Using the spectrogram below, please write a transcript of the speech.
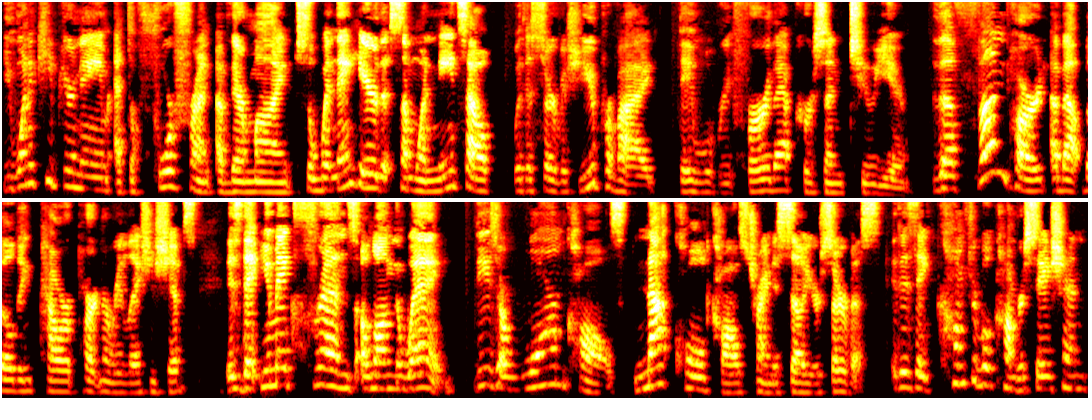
You want to keep your name at the forefront of their mind so when they hear that someone needs help with a service you provide, they will refer that person to you. The fun part about building power partner relationships is that you make friends along the way. These are warm calls, not cold calls trying to sell your service. It is a comfortable conversation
